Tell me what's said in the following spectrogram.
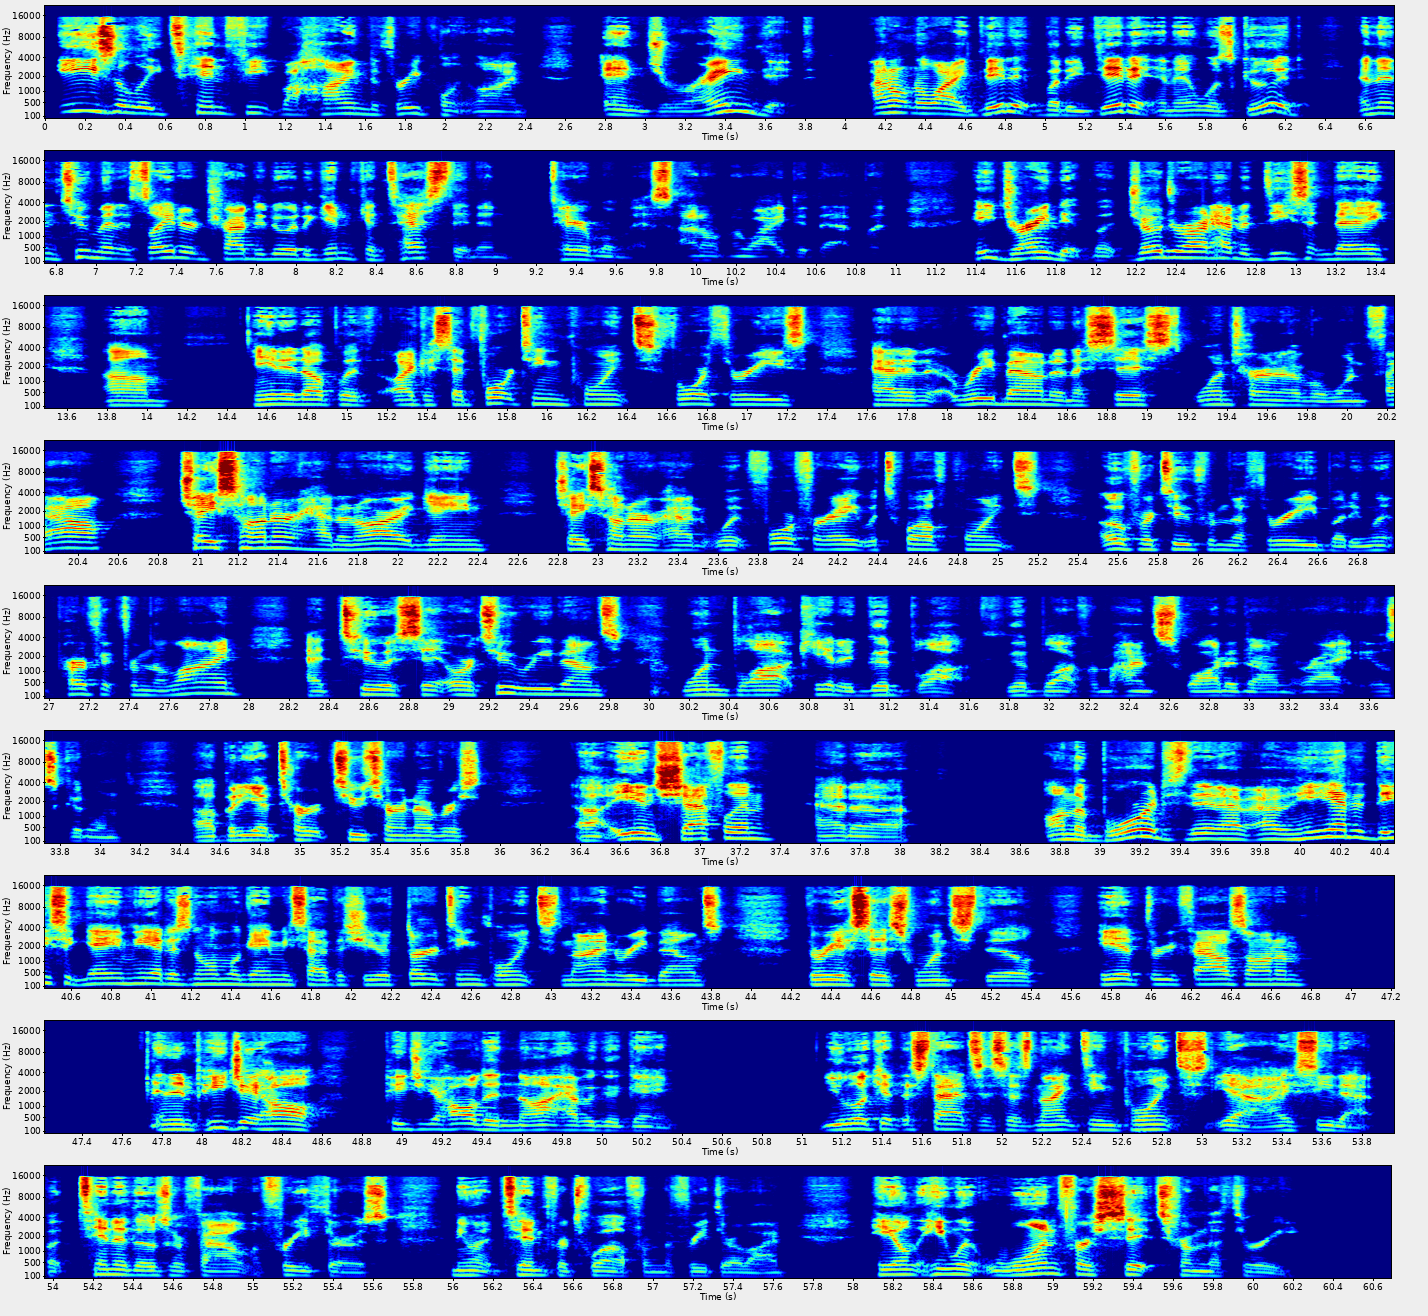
easily 10 feet behind the three point line and drained it. I don't know why he did it, but he did it and it was good. And then two minutes later, tried to do it again, contested and terrible miss. I don't know why he did that, but he drained it. But Joe Girard had a decent day. Um, He ended up with, like I said, 14 points, four threes, had a rebound, an assist, one turnover, one foul. Chase Hunter had an all right game. Chase Hunter had went four for eight with 12 points, 0 for two from the three, but he went perfect from the line. Had two assists or two rebounds, one block. He had a good block, good block from behind, swatted on the right. It was a good one. Uh, but he had ter- two turnovers. Uh, Ian Schieffelin had a on the board. Didn't have, I mean, he had a decent game. He had his normal game he's had this year 13 points, nine rebounds, three assists, one steal. He had three fouls on him. And then PJ Hall, PJ Hall did not have a good game. You look at the stats, it says 19 points. Yeah, I see that. But 10 of those were foul free throws. And he went 10 for 12 from the free throw line. He only he went one for six from the three.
